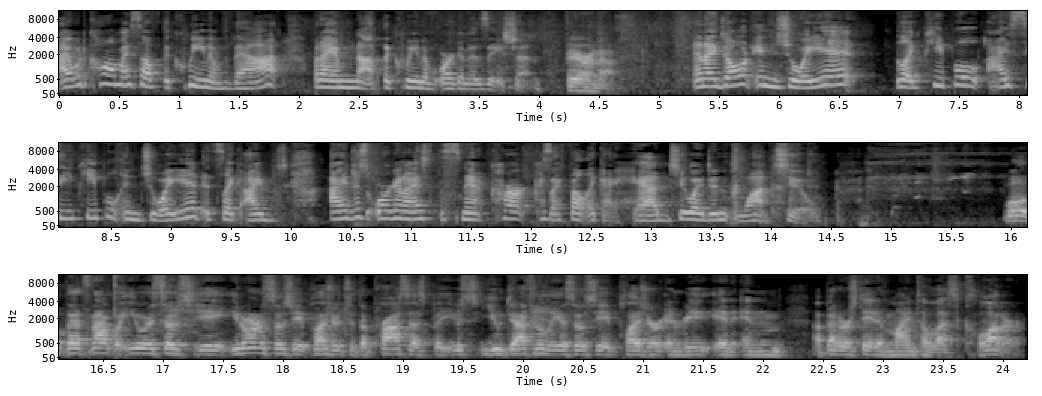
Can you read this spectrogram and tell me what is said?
I would call myself the queen of that, but I am not the queen of organization. Fair enough. And I don't enjoy it. Like people, I see people enjoy it. It's like I, I just organized the snack cart because I felt like I had to. I didn't want to. Well, that's not what you associate. You don't associate pleasure to the process, but you you definitely associate pleasure in re, in, in a better state of mind to less clutter.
